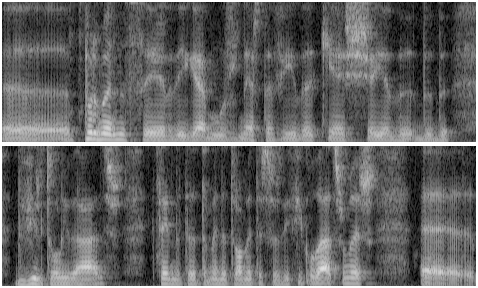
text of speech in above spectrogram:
uh, permanecer, digamos, nesta vida que é cheia de, de- de- de virtualidades, que tem também naturalmente as suas dificuldades, mas uh,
